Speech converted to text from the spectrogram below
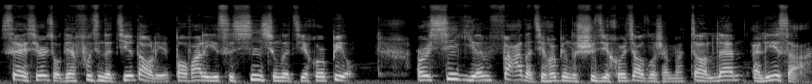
塞西尔酒店附近的街道里爆发了一次新型的结核病，而新研发的结核病的试剂盒叫做什么？叫 Lam Elisa，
